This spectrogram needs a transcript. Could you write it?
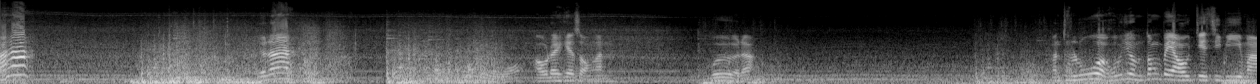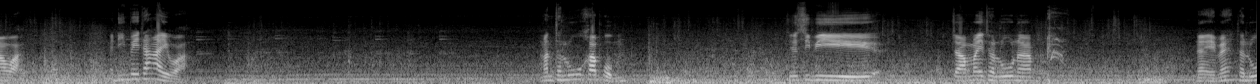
ฮะเดี๋ยวนะ โอ้โห เอาได้แค่สองอัน เบอร์ล้วมันทะลุอะคุณผู้ชมต้องไปเอา JCB มาว่ะ อันนี้ไม่ได้ว่ะ มันทะลุครับผม JCB จะไม่ทะลุนะครับเนี่ยเห็นไหมทะลุ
